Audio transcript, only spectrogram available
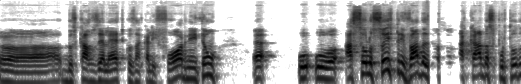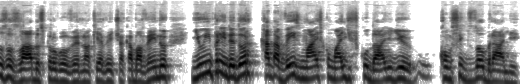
uh, dos carros elétricos na Califórnia. Então, uh, o, o, as soluções privadas são atacadas por todos os lados pelo governo, aqui a gente acaba vendo, e o empreendedor cada vez mais com mais dificuldade de como se desdobrar ali.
